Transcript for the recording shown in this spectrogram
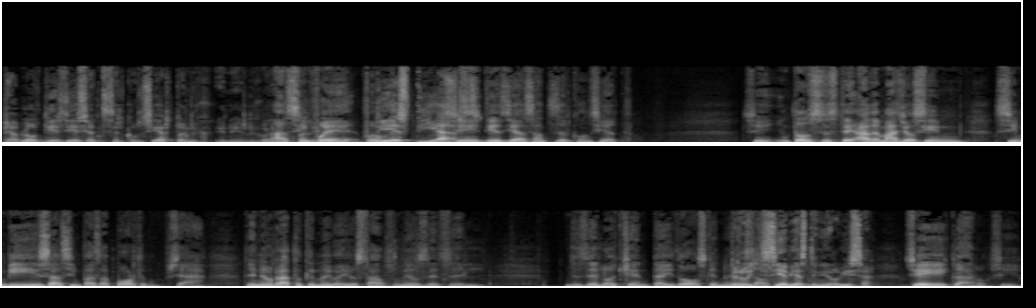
te habló 10 días antes del concierto en el, en el Hollywood Así fue. fue 10 días. Sí, 10 días antes del concierto. Sí, entonces, este, además yo sin, sin visa, sin pasaporte, pues ya tenía un rato que no iba yo a Estados Unidos desde el desde el 82 que no Pero sí habías tenido visa. Sí, claro, sí.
